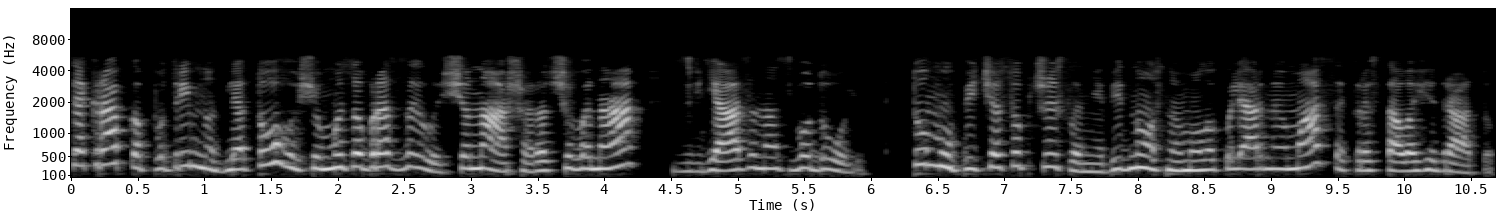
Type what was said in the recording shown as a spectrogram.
Ця крапка потрібна для того, щоб ми зобразили, що наша речовина зв'язана з водою. Тому під час обчислення відносної молекулярної маси кристалогідрату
